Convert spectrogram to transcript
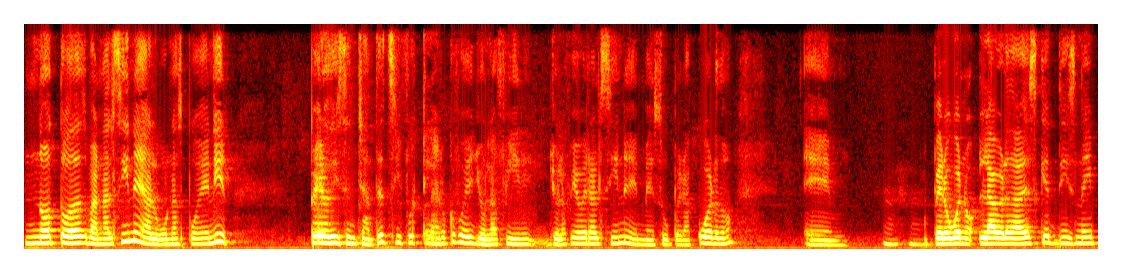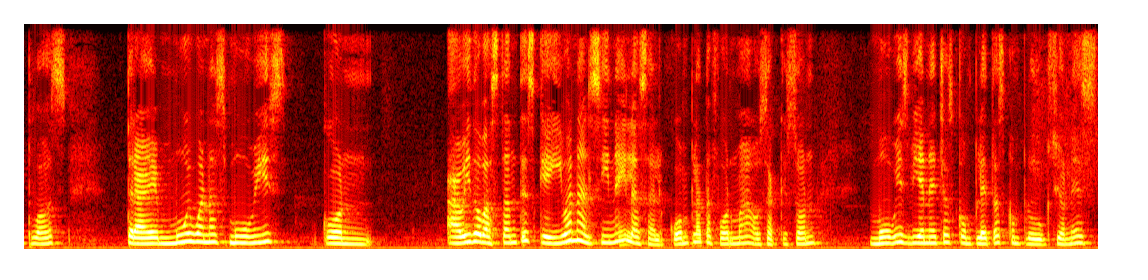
No todas van al cine, algunas pueden ir. Pero Disenchanted sí fue, claro que fue. Yo la fui, yo la fui a ver al cine, me super acuerdo. Em, pero bueno, la verdad es que Disney Plus trae muy buenas movies con... Ha habido bastantes que iban al cine y las sacó en plataforma, o sea que son movies bien hechas, completas, con producciones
